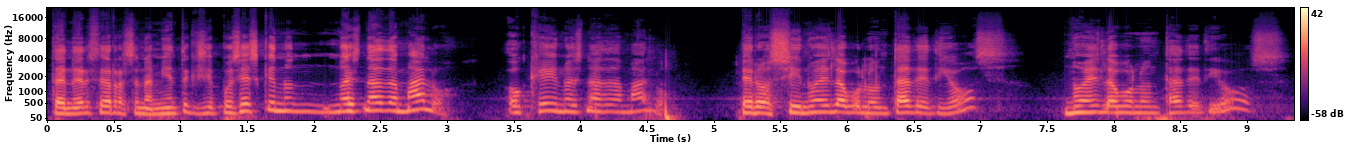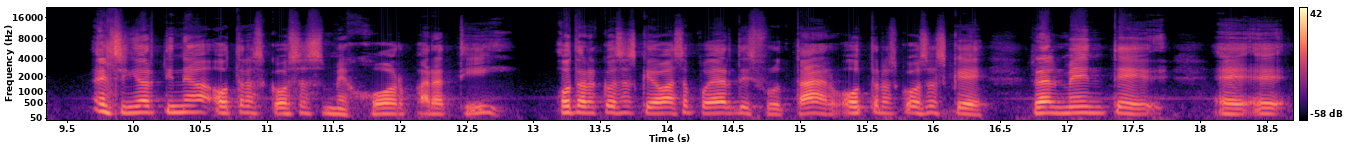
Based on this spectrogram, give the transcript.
tener ese razonamiento que dice, pues es que no, no es nada malo. Ok, no es nada malo. Pero si no es la voluntad de Dios, no es la voluntad de Dios. El Señor tiene otras cosas mejor para ti. Otras cosas que vas a poder disfrutar. Otras cosas que realmente eh, eh,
